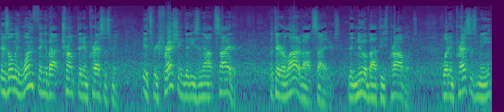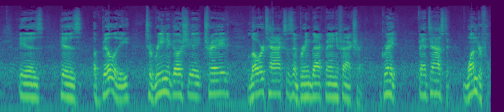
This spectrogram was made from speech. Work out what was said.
there's only one thing about Trump that impresses me it's refreshing that he's an outsider, but there are a lot of outsiders that knew about these problems. What impresses me is his ability to renegotiate trade, lower taxes, and bring back manufacturing. Great, fantastic, wonderful.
